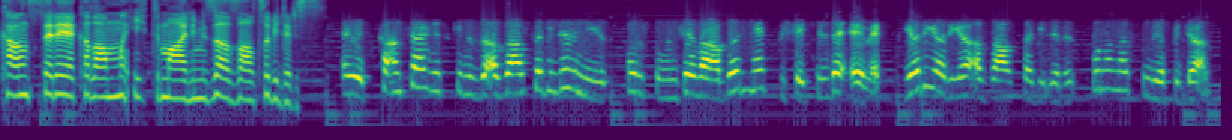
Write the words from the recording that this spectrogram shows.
kansere yakalanma ihtimalimizi azaltabiliriz. Evet, kanser riskimizi azaltabilir miyiz sorusunun cevabı net bir şekilde evet. Yarı yarıya azaltabiliriz. Bunu nasıl yapacağız?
